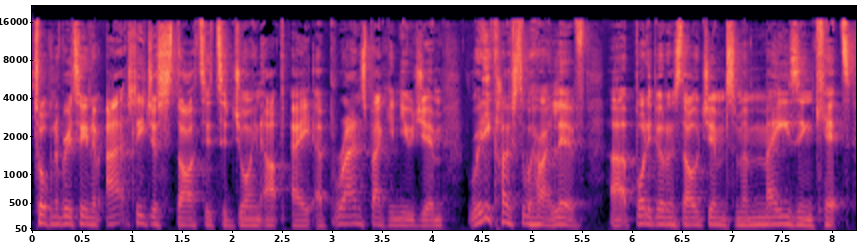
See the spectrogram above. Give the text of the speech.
talking of routine i've actually just started to join up a, a brand spanking new gym really close to where i live uh, bodybuilding style gym some amazing kit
